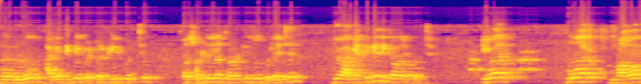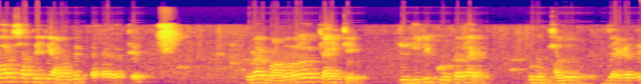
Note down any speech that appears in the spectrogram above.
বলল, আগে থেকে বেটার ফিল করছে। হসপিটাল অথরিটিজও বলেছে যে আগে থেকে রিকভার করছে। এবার ওনার মা বাবার সাথে যে আমাদের কথা হয়েছে ওনার মা বাবারাও চাইছে যে যদি কলকাতায় কোনো ভালো জায়গাতে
